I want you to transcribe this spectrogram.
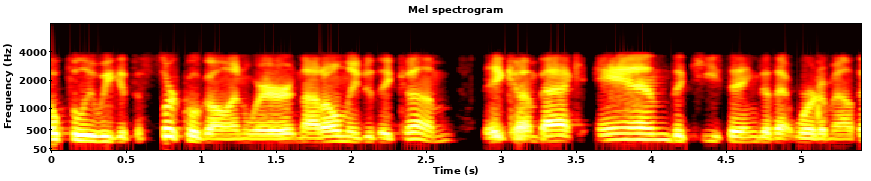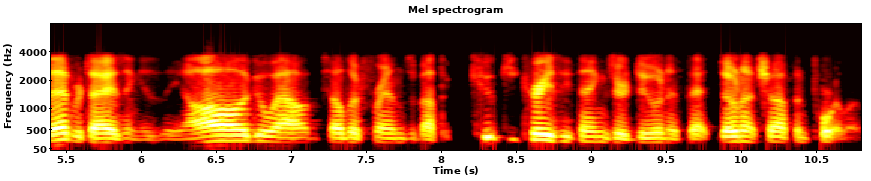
hopefully we get the circle going where not only do they come, they come back. And the key thing to that word of mouth advertising is they all go out and tell their friends about the kooky, crazy things they're doing at that donut shop in Portland.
